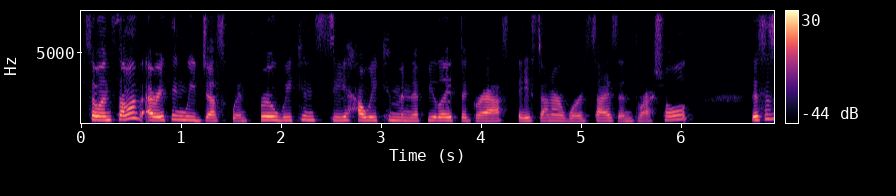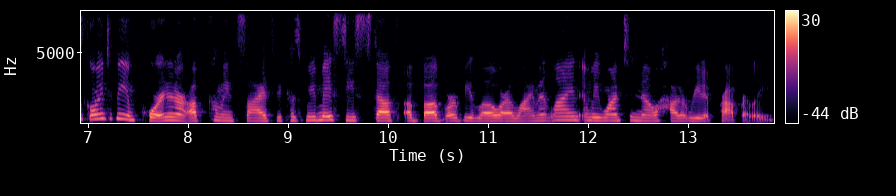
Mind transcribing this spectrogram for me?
So in some of everything we just went through, we can see how we can manipulate the graph based on our word size and threshold. This is going to be important in our upcoming slides because we may see stuff above or below our alignment line and we want to know how to read it properly.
